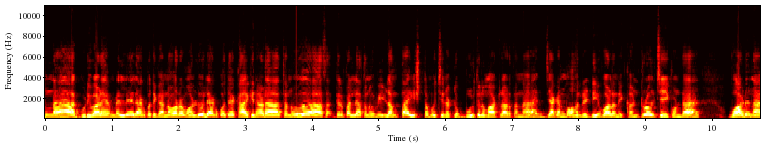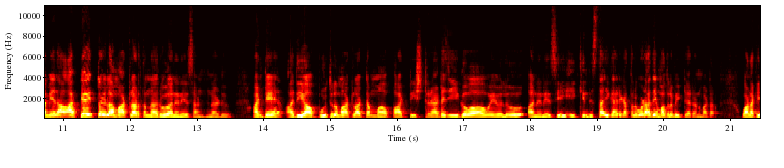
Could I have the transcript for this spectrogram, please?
ఉన్న గుడివాడ ఎమ్మెల్యే లేకపోతే గన్నవరం వాళ్ళు లేకపోతే కాకినాడ అతను సత్యనపల్లి అతను వీళ్ళంతా ఇష్టం వచ్చినట్టు బూతులు మాట్లాడుతున్నా. జగన్మోహన్ రెడ్డి వాళ్ళని కంట్రోల్ చేయకుండా వాళ్ళు నా మీద ఆప్యాయతతో ఇలా మాట్లాడుతున్నారు అని అనేసి అంటున్నాడు. అంటే అది ఆ బూతులు మాట్లాడటం మా పార్టీ స్ట్రాటజీ గవాలు అని అనేసి ఈ కింది స్థాయి కార్యకర్తలు కూడా అదే మొదలుపెట్టారనమాట వాళ్ళకి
